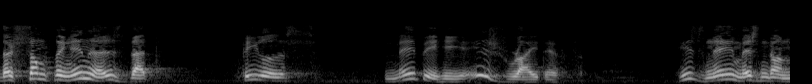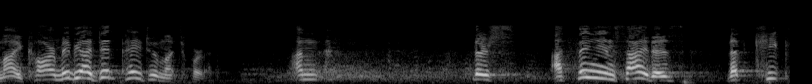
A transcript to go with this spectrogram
there's something in us that feels maybe he is right if his name isn't on my car. Maybe I did pay too much for it. And there's a thing inside us that keeps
